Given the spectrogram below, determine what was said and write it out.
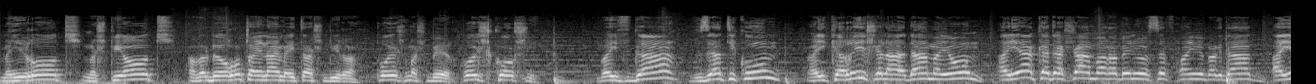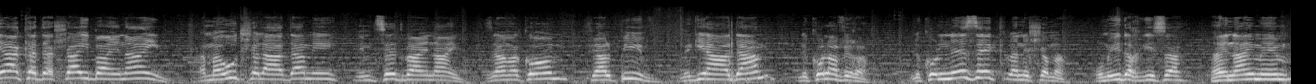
מהירות, משפיעות, אבל באורות העיניים הייתה שבירה. פה יש משבר, פה יש קושי. ויפגע, וזה התיקון העיקרי של האדם היום. היה הקדשה, אמר רבנו יוסף חיים מבגדד, היה הקדשה היא בעיניים. המהות של האדם היא נמצאת בעיניים. זה המקום שעל פיו מגיע האדם לכל עבירה, לכל נזק לנשמה. ומאידך גיסא, העיניים הם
